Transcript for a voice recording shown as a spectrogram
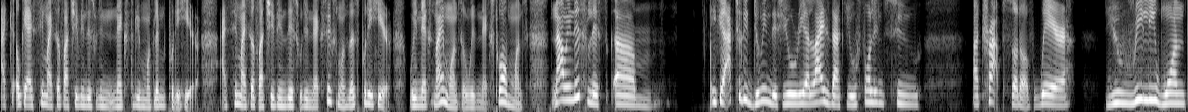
I, okay, I see myself achieving this within the next three months. Let me put it here. I see myself achieving this within the next six months. Let's put it here. Within the next nine months and within the next 12 months. Now, in this list, um, if you're actually doing this, you'll realize that you'll fall into a trap, sort of, where you really want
